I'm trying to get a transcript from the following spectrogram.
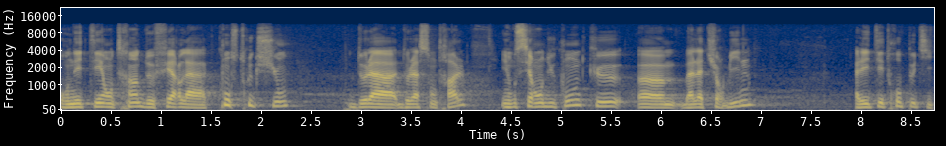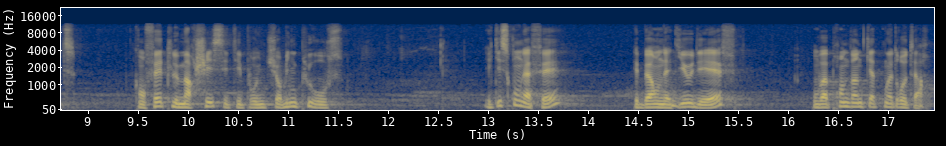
On était en train de faire la construction de la, centrale. Et on s'est rendu compte que bah, la turbine, elle était trop petite qu'en fait, le marché, c'était pour une turbine plus grosse. Et qu'est-ce qu'on a fait? Eh bien, on a dit EDF, on va prendre 24 mois de retard.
